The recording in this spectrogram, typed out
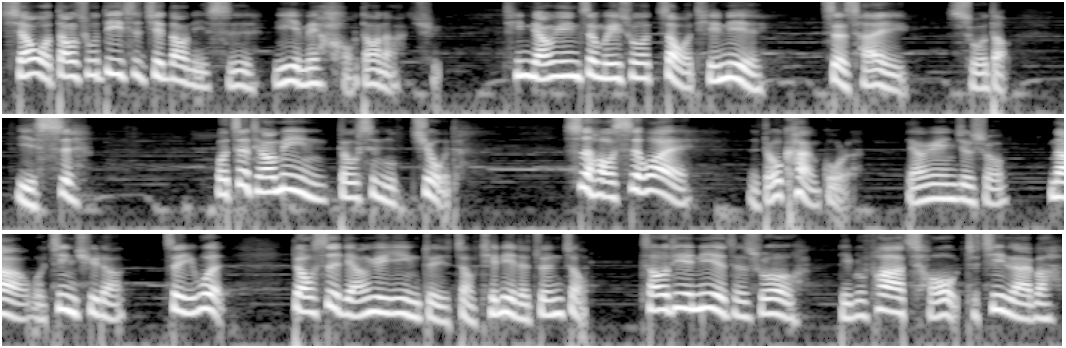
想我当初第一次见到你时，你也没好到哪去。听梁云这么一说，赵天烈这才说道：“也是，我这条命都是你救的，是好是坏你都看过了。”梁云就说：“那我进去了。”这一问，表示梁月英对赵天烈的尊重。赵天烈则说：“你不怕丑就进来吧。”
